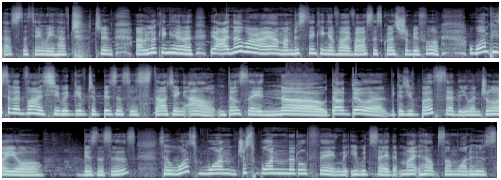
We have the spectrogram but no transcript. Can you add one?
That's the thing we have to do. I'm looking here. Yeah, I know where I am. I'm just thinking if I've asked this question before. One piece of advice you would give to businesses starting out, and don't say no, don't do it, because you've both said that you enjoy your businesses. So, what's one, just one little thing that you would say that might help someone who's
